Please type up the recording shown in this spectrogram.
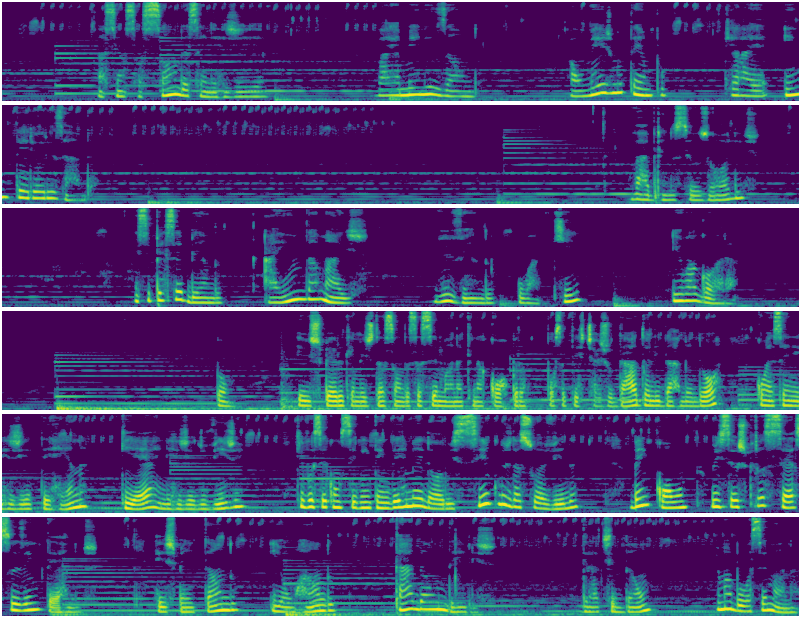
a sensação dessa energia vai amenizando ao mesmo tempo que ela é interiorizada. Vá abrindo seus olhos e se percebendo ainda mais, vivendo o aqui e o agora. Bom, eu espero que a meditação dessa semana aqui na Corpora possa ter te ajudado a lidar melhor com essa energia terrena, que é a energia de Virgem, que você consiga entender melhor os ciclos da sua vida, bem como os seus processos internos, respeitando e honrando cada um deles. Gratidão e uma boa semana.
